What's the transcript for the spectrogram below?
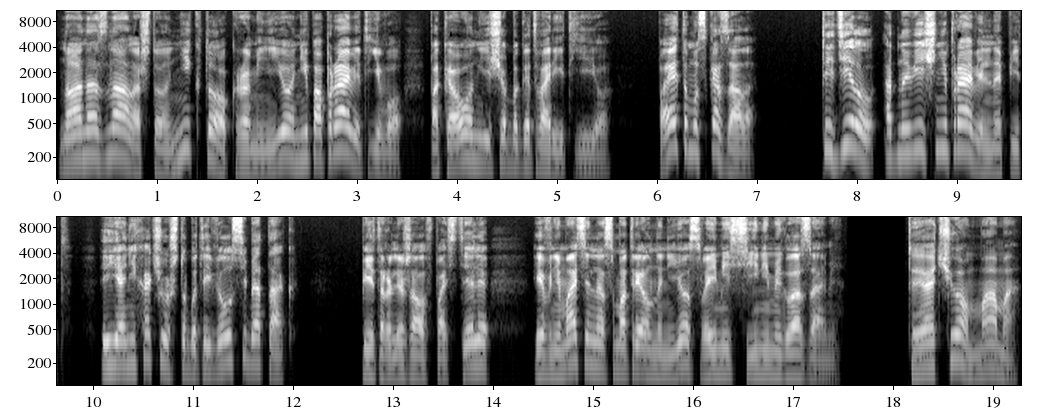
Но она знала, что никто, кроме нее, не поправит его, пока он еще боготворит ее. Поэтому сказала, «Ты делал одну вещь неправильно, Пит, и я не хочу, чтобы ты вел себя так». Питер лежал в постели и внимательно смотрел на нее своими синими глазами. «Ты о чем, мама?»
